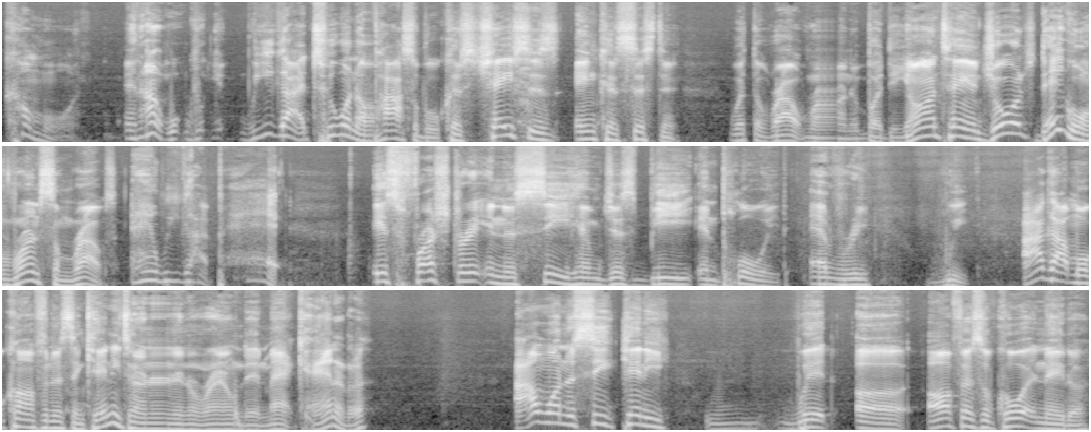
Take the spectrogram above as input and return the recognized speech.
Come on. And I, we- got two in a possible because Chase is inconsistent with the route running, but Diontae and George, they going to run some routes. And we got Pat. It's frustrating to see him just be employed every week. I got more confidence in Kenny turning it around than Matt Canada. I want to see Kenny with a offensive coordinator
